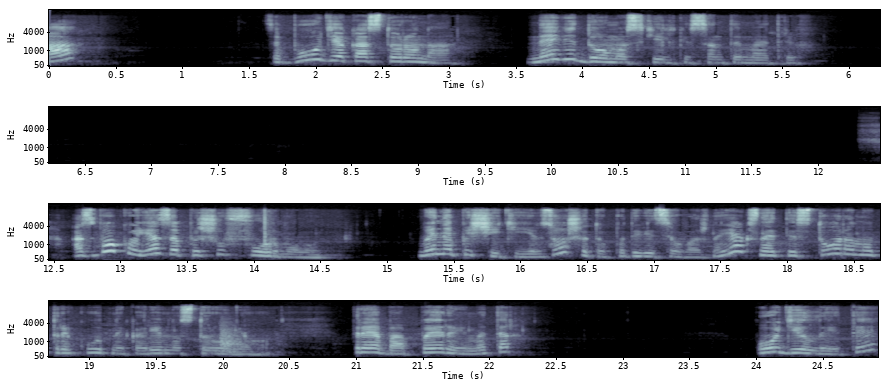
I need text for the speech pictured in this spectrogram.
А це будь-яка сторона. Невідомо скільки сантиметрів. А збоку я запишу формулу. Ви не пишіть її в зошиток, подивіться уважно, як знайти сторону трикутника рівностороннього. Треба периметр поділити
